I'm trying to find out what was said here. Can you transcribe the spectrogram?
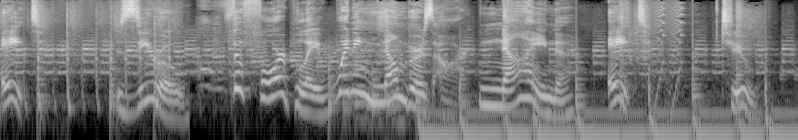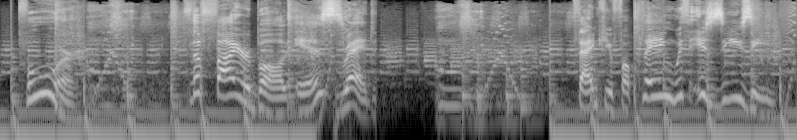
8, 0. The four-play winning numbers are 9, 8, 2, 4. The fireball is red. Thank you for playing with IZIZZI.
